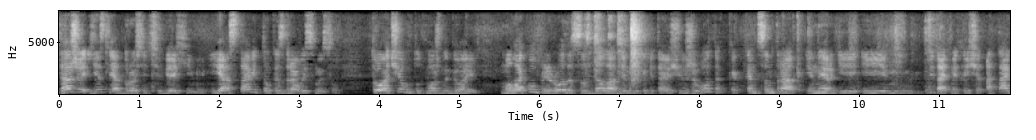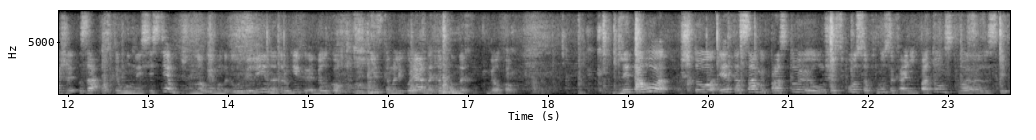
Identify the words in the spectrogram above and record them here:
Даже если отбросить всю биохимию и оставить только здравый смысл, то о чем тут можно говорить? Молоко природа создала для млекопитающих животных как концентрат энергии и питательных веществ, а также запуск иммунной системы, потому что много иммуноглобулина, других белков, низкомолекулярных иммунных белков. Для того, что это самый простой и лучший способ ну, сохранить потомство, сказать,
